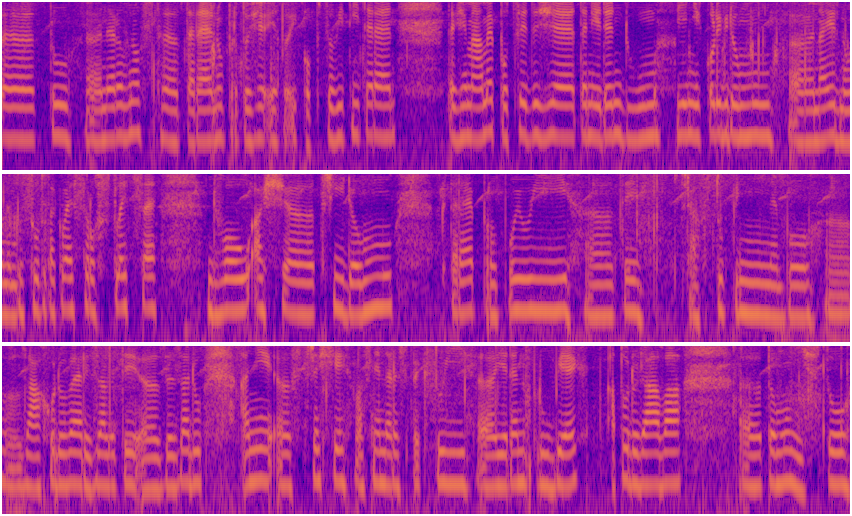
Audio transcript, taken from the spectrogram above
eh, tu eh, nerovnost eh, terénu, protože je to i kopcovitý terén, takže máme pocit, že ten jeden dům je několik domů najednou, nebo jsou to takové srostlice dvou až tří domů, které propojují ty třeba vstupní nebo záchodové rizality ze zadu. Ani střechy vlastně nerespektují jeden průběh a to dodává tomu místu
